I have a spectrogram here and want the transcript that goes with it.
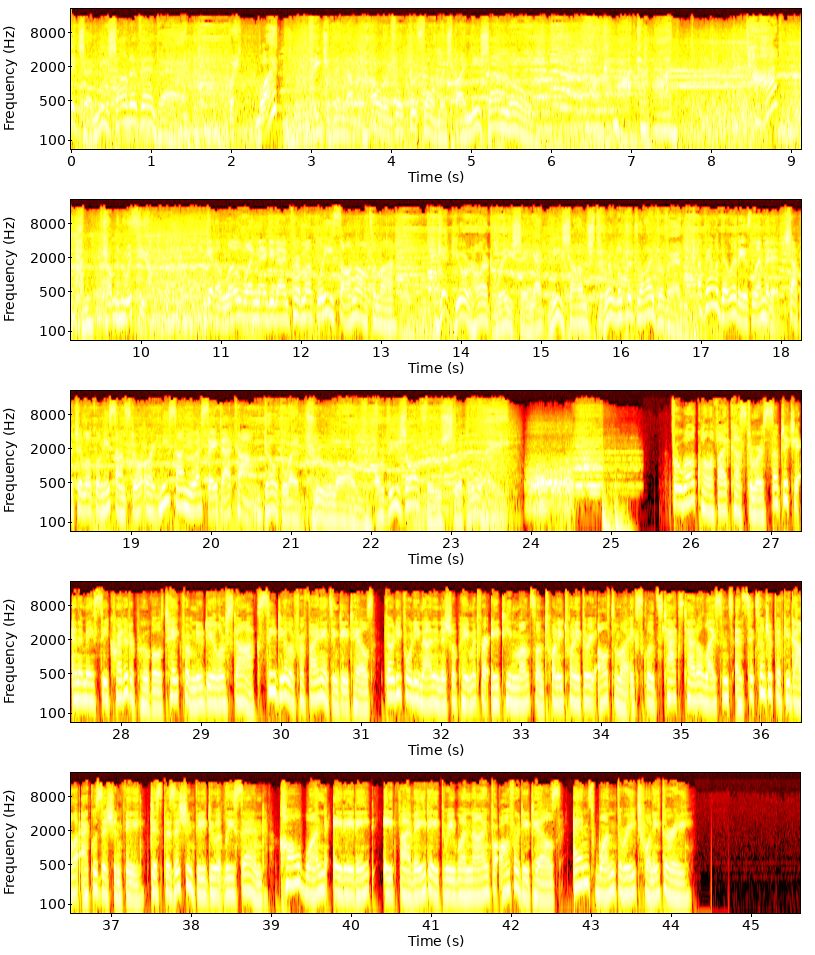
It's a Nissan event ad. Wait, what? Featuring a powerful performance by Nissan Rogue. Oh, come on, come on. Todd? I'm coming with you. Get a low 199 per month lease on Altima. Get your heart racing at Nissan's Thrill of the Drive event. Availability is limited. Shop at your local Nissan store or at nissanusa.com. Don't let true love or these offers slip away. For well-qualified customers subject to NMAC credit approval, take from new dealer stock. See dealer for financing details. 3049 initial payment for 18 months on 2023 Altima excludes tax, title, license, and $650 acquisition fee. Disposition fee due at lease end. Call 1-888-858-8319 for offer details. Ends 1-3-23.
